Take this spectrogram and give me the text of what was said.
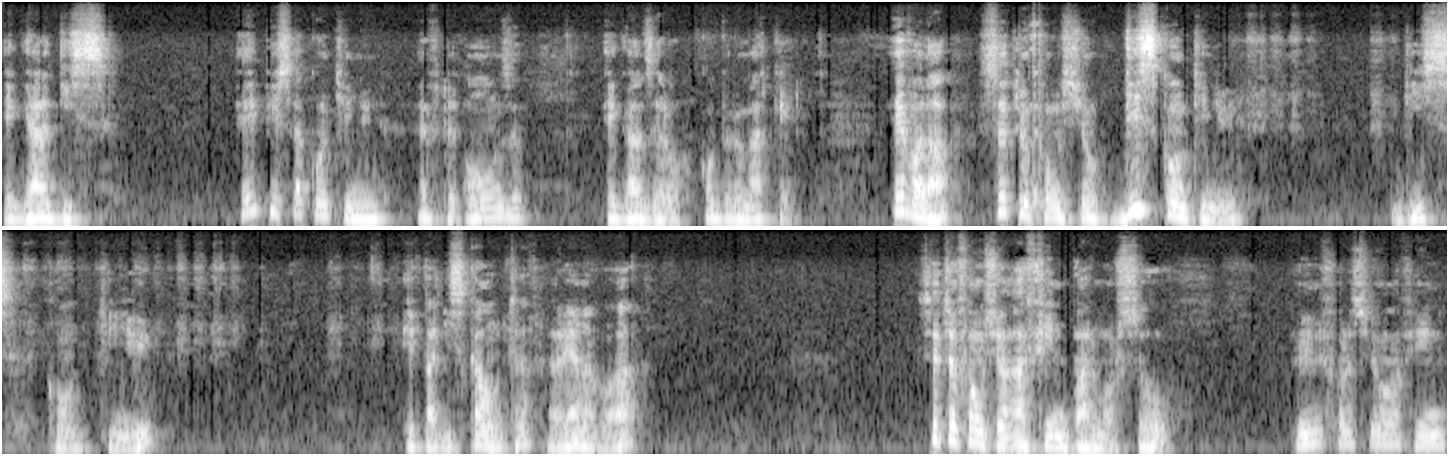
égale 10. Et puis ça continue. f de 11 égale 0, comme vous remarquez. Et voilà, c'est une fonction discontinue. Discontinue. Et pas discount, hein, rien à voir. C'est une fonction affine par morceau une fonction affine,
